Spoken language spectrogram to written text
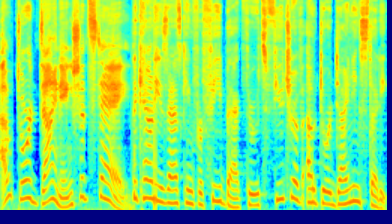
outdoor dining should stay. The county is asking for feedback through its Future of Outdoor Dining study,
